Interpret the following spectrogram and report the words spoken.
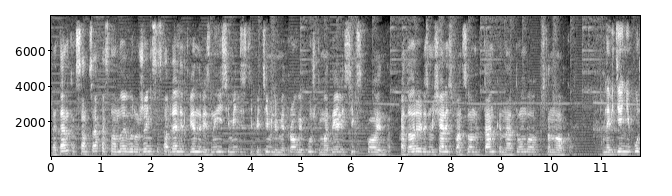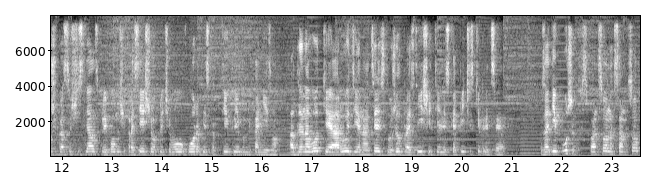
На танках-самцах основное вооружение составляли две нарезные 75 мм пушки модели Six Point, которые размещались в пансонных танка на тумбовых установках. Наведение пушек осуществлялось при помощи простейшего плечевого упора без каких-либо механизмов, а для наводки орудия на цель служил простейший телескопический прицел. Позади пушек в спансонных самцов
